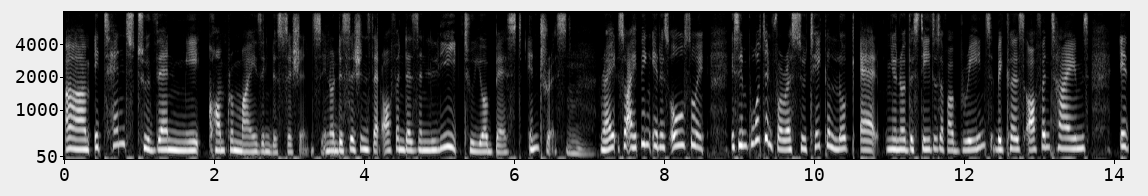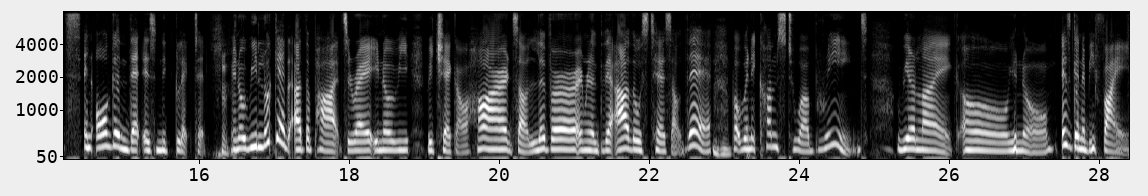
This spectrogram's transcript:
um, it tends to then make compromising decisions you know decisions that often doesn't lead to your best interest right? So i think it is also it's important for us to take a look at you know the status of our brains because oftentimes it's an organ that is neglected. You know we look at other parts right? You know we we check our hearts our liver and there are those biggest test out there. But when it comes to our brains, we're like, oh, you know, it's gonna be fine,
